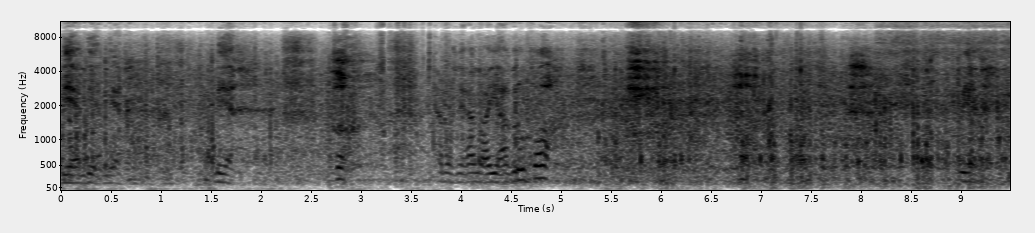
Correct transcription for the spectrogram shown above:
Bien, bien, bien. Bien. Estamos llegando ahí al grupo. Bien.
